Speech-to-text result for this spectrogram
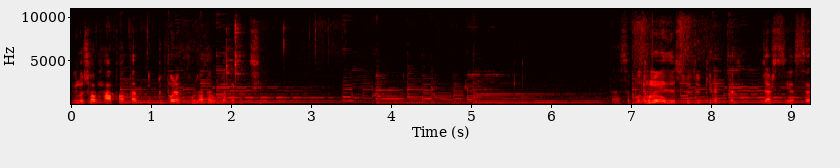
এগুলো সব হাফ হাতা একটু পরে ফুল হাতাগুলো দেখাচ্ছি। প্রথমে এই যে সুজুকির একটা জার্সি আছে।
